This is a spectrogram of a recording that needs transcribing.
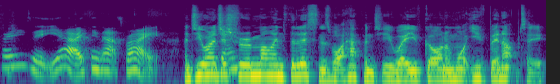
crazy. Yeah, I think that's right. And do you want to just remind the listeners what happened to you, where you've gone, and what you've been up to?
